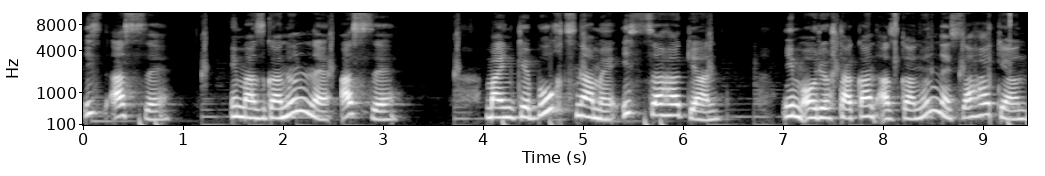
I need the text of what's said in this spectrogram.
ist Asse։ Իմ ազգանունն է Ասե։ Mein Geburtsname ist Սահակյան։ Իմ օրյոշտական ազգանունն է Սահակյան։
